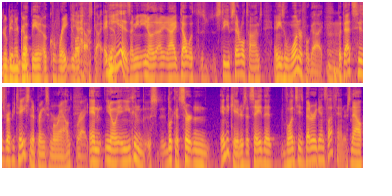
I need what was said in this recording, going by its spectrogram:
Of being a good- of being a great clubhouse guy, and he is. I mean, you know, I, mean, I dealt with Steve several times, and he's a wonderful guy. Mm-hmm. But that's his reputation that brings him around. Right. And you know, and you can look at certain indicators that say that Valencia is better against left-handers. Now,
